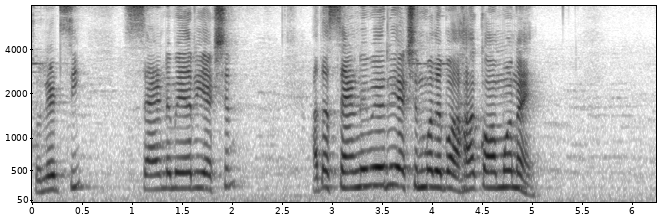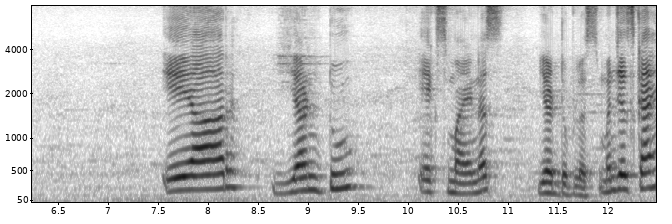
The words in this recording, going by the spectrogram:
so let see Sandmeyer reaction आता सँडमेअर रिॲक्शनमध्ये पहा हा कॉमन आहे. A R N two X minus N two plus म्हणजेच काय?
